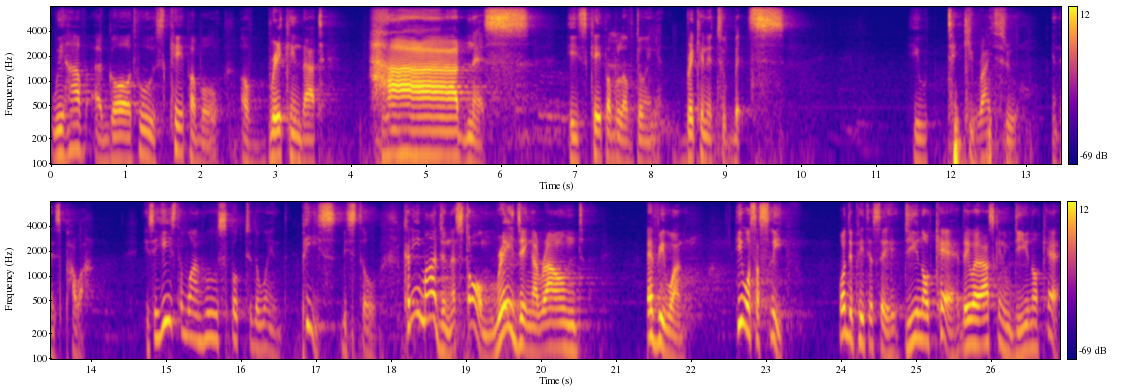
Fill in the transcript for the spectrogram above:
we have a God who is capable of breaking that hardness. He's capable of doing it, breaking it to bits. He will take you right through in his power. You see, he's the one who spoke to the wind. Peace, be still. Can you imagine a storm raging around everyone? He was asleep. What did Peter say? Do you not care? They were asking him, Do you not care?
